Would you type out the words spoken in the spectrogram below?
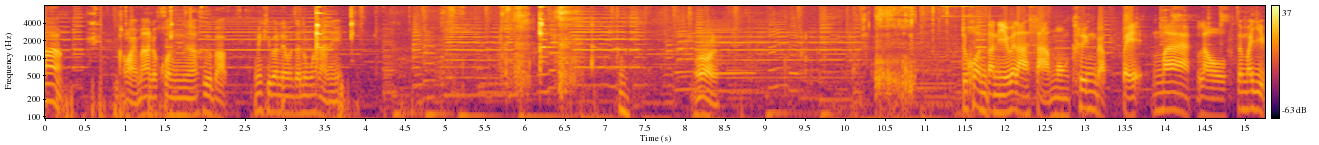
มาก อร่อยมากทุกคนเนื้อคือแบบ ไม่คิดว่าเนื้อมันจะนุ่มขนาดนี้อร่อยทุกคนตอนนี้เวลา3ามโมงครึ่งแบบเป๊ะมาก เราจะมาหยิบ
